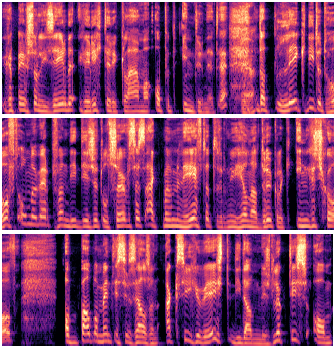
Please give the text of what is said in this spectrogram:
gepersonaliseerde gerichte reclame op het internet. Hè. Ja. Dat leek niet het hoofdonderwerp van die Digital Services Act, maar men heeft het er nu heel nadrukkelijk ingeschoven. Op een bepaald moment is er zelfs een actie geweest die dan mislukt is om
